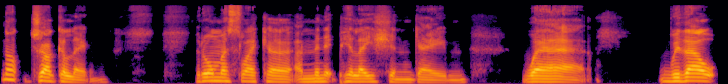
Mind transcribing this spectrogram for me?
not juggling, but almost like a, a manipulation game where without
